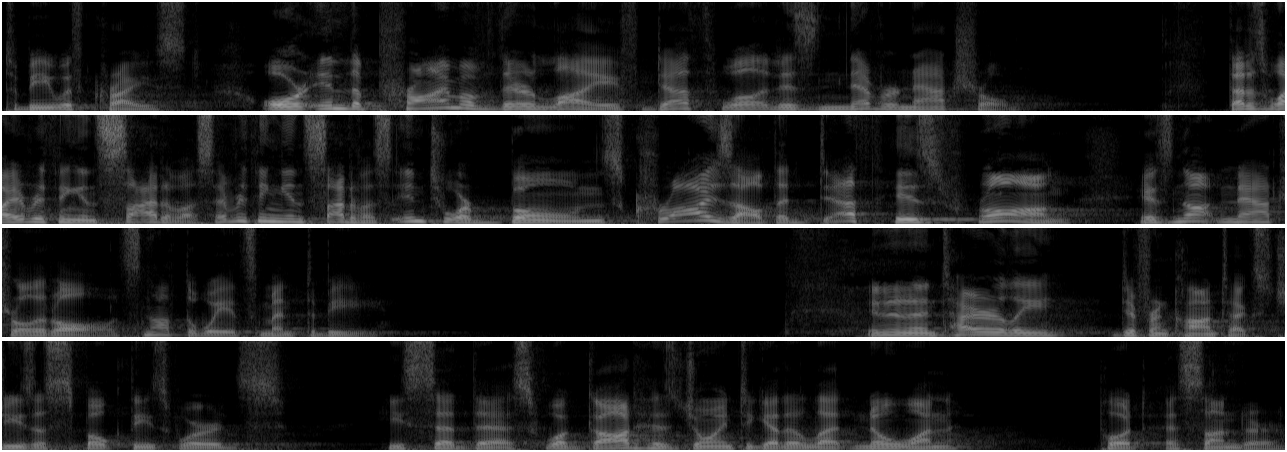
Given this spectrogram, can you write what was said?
to be with Christ, or in the prime of their life, death, well, it is never natural. That is why everything inside of us, everything inside of us, into our bones, cries out that death is wrong. It's not natural at all. It's not the way it's meant to be. In an entirely different context, Jesus spoke these words. He said this What God has joined together, let no one put asunder.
